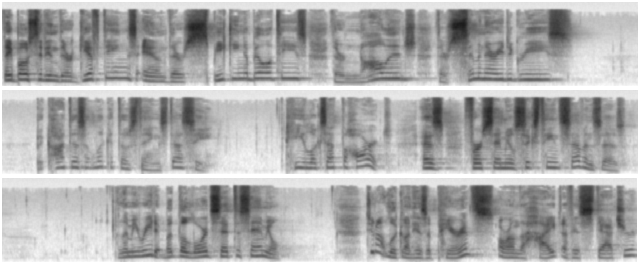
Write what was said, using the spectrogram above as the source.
They boasted in their giftings and their speaking abilities, their knowledge, their seminary degrees. But God doesn't look at those things, does He? He looks at the heart, as 1 Samuel 16 7 says. Let me read it. But the Lord said to Samuel, Do not look on his appearance or on the height of his stature,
